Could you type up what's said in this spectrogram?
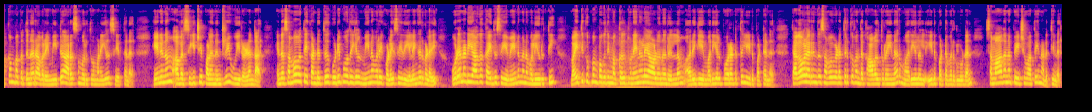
அக்கம்பக்கத்தினர் அவரை மீட்டு அரசு மருத்துவமனையில் சேர்த்தனர். எனினும் அவர் சிகிச்சை பலனின்றி உயிரிழந்தார். இந்த சம்பவத்தை கண்டித்து குடிபோதையில் மீனவரை கொலை செய்த இளைஞர்களை உடனடியாக கைது செய்ய வேண்டும் என வலியுறுத்தி வைத்திக்குப்பம் பகுதி மக்கள் துணைநிலை ஆளுநர் இல்லம் அருகே மறியல் போராட்டத்தில் ஈடுபட்டனர். தகவல் அறிந்த சம்பவ இடத்திற்கு வந்த காவல்துறையினர் மறியலில் ஈடுபட்டவர்களுடன் சமாதான பேச்சுவார்த்தை நடத்தினர்.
